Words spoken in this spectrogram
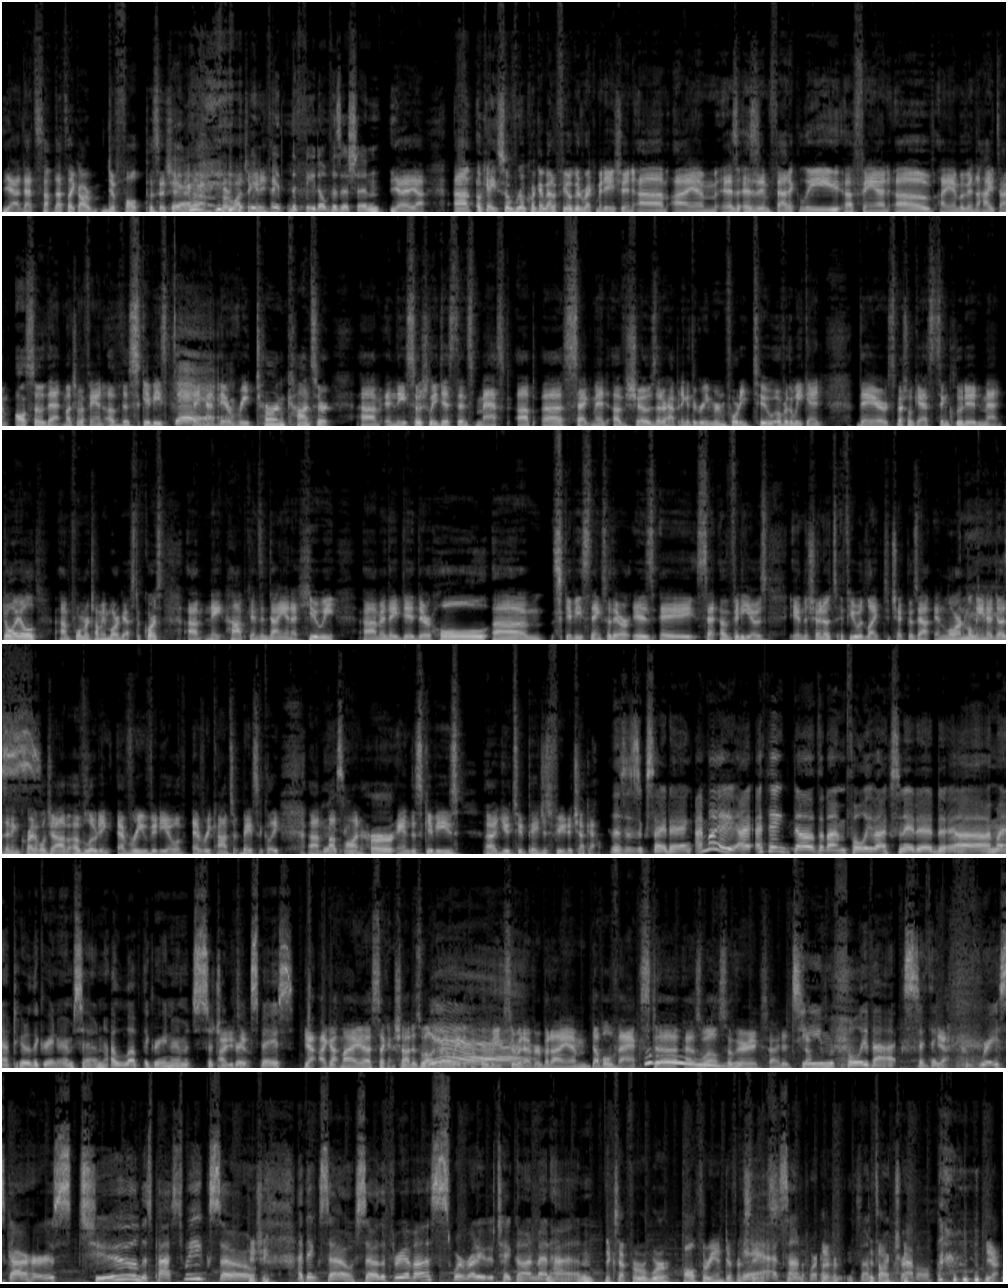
Yeah, that's that's like our default position yeah. um, for watching anything. it, the fetal position. Yeah, yeah. Um, okay, so real quick, I've got a feel good recommendation. Um, I am as as emphatically a fan of I am of In the Heights. I'm also that much of a fan of the Skivvies. Yeah. They had their return concert um, in the socially distanced, masked up uh, segment of shows that are happening at the Green Room 42 over the weekend. Their special guests included Matt Doyle, um, former Tommy Moore guest, of course, um, Nate Hopkins, and Diana Huey. Um, and they did their whole um, Skivvies thing. So there is a set of videos in the show notes if you would like to check those out. And Lauren Molina yes. does an incredible job of loading every video of every concert, basically, um, up on her and the Skivvies uh, YouTube pages for you to check out. This is exciting. I might, I, I think now that I'm fully vaccinated, uh, I might have to go to the green room soon. I love the green room. It's such a great too. space. Yeah, I got my uh, second shot as well. I got to wait a couple weeks or whatever, but I am double vaxxed uh, as well, so very excited. So, Team fully vaxxed. I think Yeah. Grace got hers too this past week. So did she? I think so. So the three of us, we're ready to take on Manhattan. Except for we're all three in different Yeah, states. it's not important. Whatever. It's not It's on. important. Travel. yeah.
